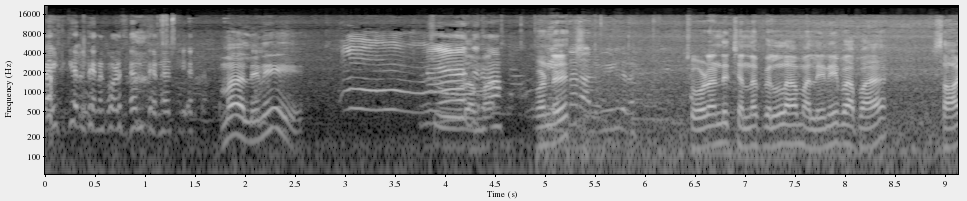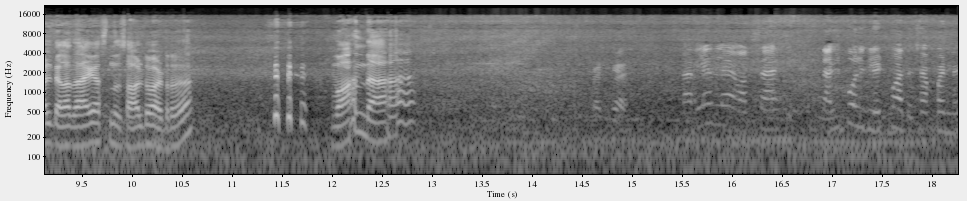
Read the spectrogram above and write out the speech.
బయటికి వెళ్ళి తినకూడదని తినట్లేదు అమ్మా లేని. చూడమ్మా. చూడండి. చూడండి చిన్న పిల్ల మా లేని పాప. సాల్ట్ ఎలా తాగేస్తుంది సాల్ట్ వాటర్. బాగుందా? చెప్పండి.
